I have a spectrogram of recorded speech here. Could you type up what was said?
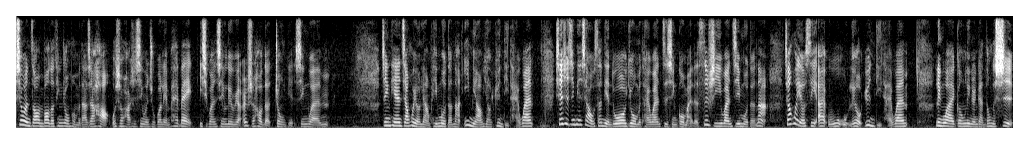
新闻早晚报的听众朋友们，大家好，我是华视新闻主播连佩佩，一起关心六月二十号的重点新闻。今天将会有两批莫德纳疫苗要运抵台湾。先是今天下午三点多，由我们台湾自行购买的四十一万剂莫德纳，将会由 CI 五五五六运抵台湾。另外，更令人感动的是，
